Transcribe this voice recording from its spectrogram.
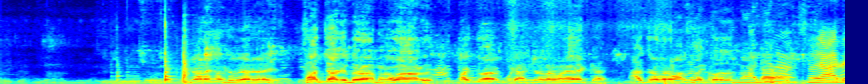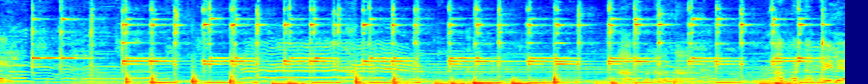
சாச்சாதி வேறு சாட்சாதி பெருமாள் பகவானோடு மற்றவர் சிலைக்கு வரதுங்க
